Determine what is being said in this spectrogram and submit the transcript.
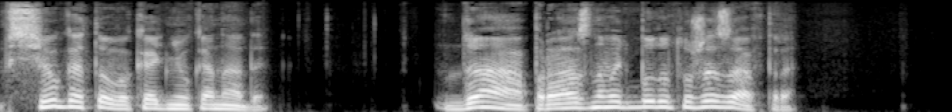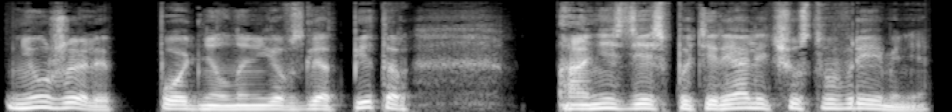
Все готово ко дню Канады. Да, праздновать будут уже завтра. Неужели? — поднял на нее взгляд Питер. Они здесь потеряли чувство времени.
